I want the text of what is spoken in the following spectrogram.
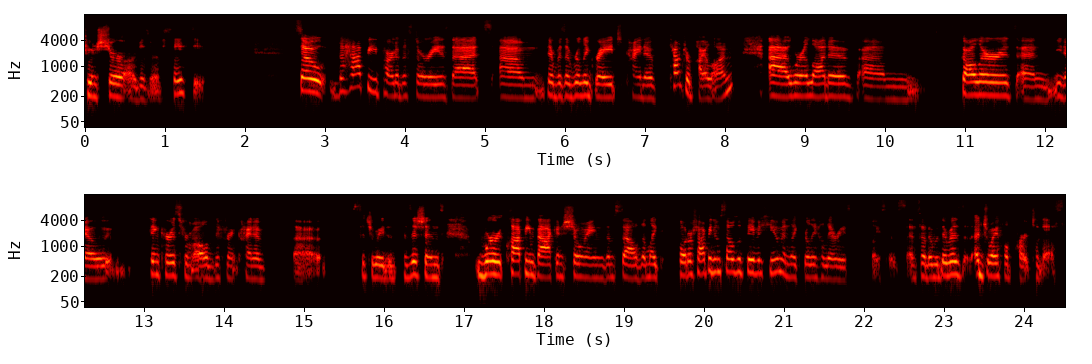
to ensure our deserved safety. So the happy part of the story is that um, there was a really great kind of counter pile-on uh, where a lot of um, scholars and you know thinkers from all different kind of uh, situated positions were clapping back and showing themselves and like photoshopping themselves with David Hume in like really hilarious places. And so there, there was a joyful part to this.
